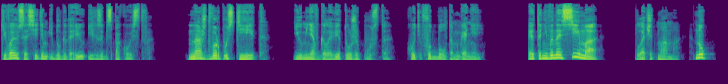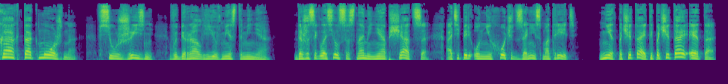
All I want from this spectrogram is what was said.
киваю соседям и благодарю их за беспокойство. Наш двор пустеет, и у меня в голове тоже пусто. Хоть футбол там гоняй. «Это невыносимо!» — плачет мама. «Ну как так можно? Всю жизнь выбирал ее вместо меня. Даже согласился с нами не общаться, а теперь он не хочет за ней смотреть. Нет, почитай, ты почитай это!»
